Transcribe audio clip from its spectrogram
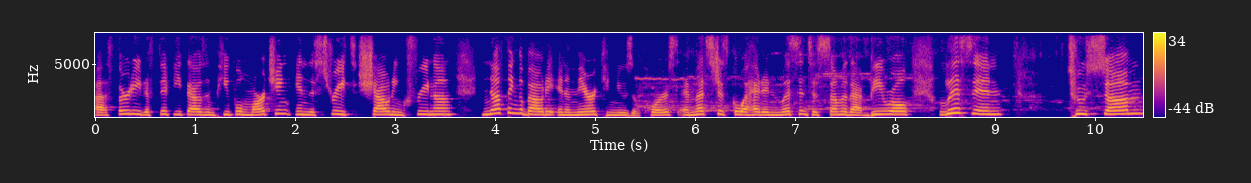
uh, 30 to 50,000 people marching in the streets shouting freedom. Nothing about it in American news, of course. And let's just go ahead and listen to some of that B roll listen to some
